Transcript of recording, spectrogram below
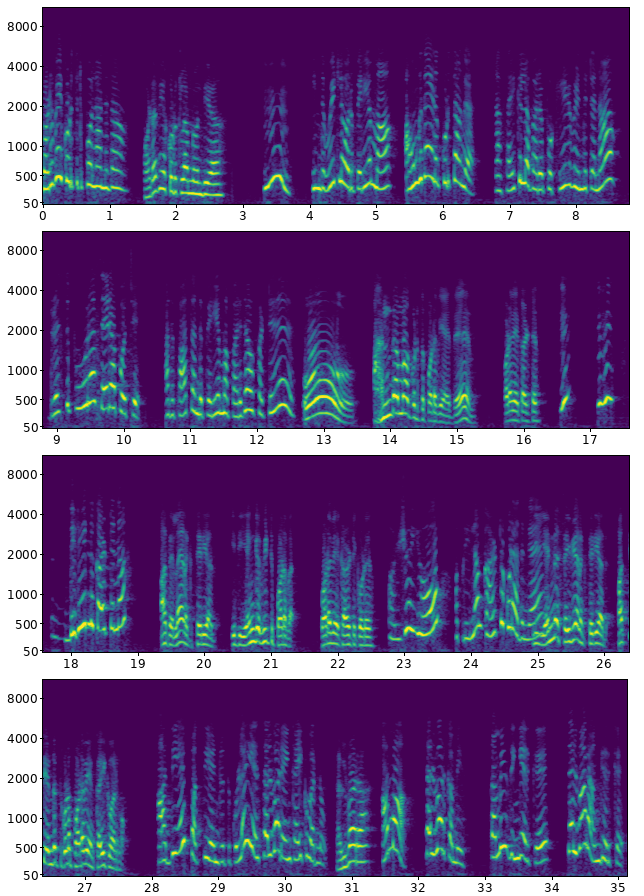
புடவை கொடுத்துட்டு போலான்னு தான். புடவைய கொடுக்கலாம்னு வந்தியா? ம் இந்த வீட்ல ஒரு பெரியம்மா அவங்க தான் எனக்கு கொடுத்தாங்க. நான் சைக்கிள்ல வரப்போ கீழே விழுந்துட்டேனா Dress பூரா சேரா போச்சு. அத பார்த்து அந்த பெரியம்மா பரிதாபப்பட்டு ஓ அந்தம்மா கொடுத்த புடவையா இது? புடவைய கழட்டு. திடீர்னு கழட்டுனா? அதெல்லாம் எனக்கு தெரியாது. இது எங்க வீட்டு புடவை. புடவைய கழட்டி கொடு. ஐயோ அப்படி எல்லாம் கழட்ட கூடாதுங்க என்ன செய்வியோ எனக்கு தெரியாது. பத்து எண்ணத்துக்கு கூட புடவை என் கைக்கு வரணும். அதே பத்து என்றதுக்குள்ள என் செல்வார் என் கைக்கு வரணும். சல்வாரா? ஆமா சல்வார் கமீஸ். கமீஸ் இங்க இருக்கு. செல்வார் அங்க இருக்கு.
